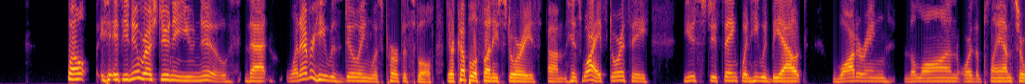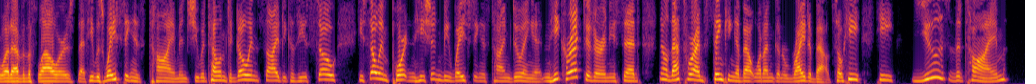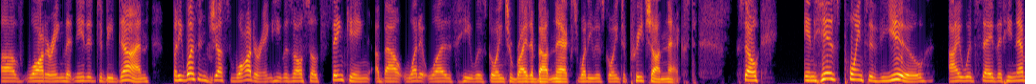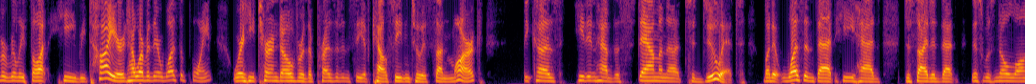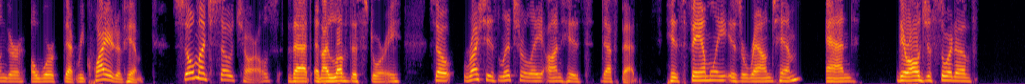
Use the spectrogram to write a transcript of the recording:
Well, if you knew Rushdoony, you knew that whatever he was doing was purposeful. There are a couple of funny stories. Um, his wife, Dorothy, used to think when he would be out watering the lawn or the plants or whatever, the flowers, that he was wasting his time. And she would tell him to go inside because he's so, he's so important. He shouldn't be wasting his time doing it. And he corrected her and he said, no, that's where I'm thinking about what I'm going to write about. So he, he used the time of watering that needed to be done, but he wasn't hmm. just watering. He was also thinking about what it was he was going to write about next, what he was going to preach on next. So in his point of view, I would say that he never really thought he retired. However, there was a point where he turned over the presidency of Chalcedon to his son Mark because he didn't have the stamina to do it. But it wasn't that he had decided that this was no longer a work that required of him. So much so, Charles, that, and I love this story. So Rush is literally on his deathbed. His family is around him and they're all just sort of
